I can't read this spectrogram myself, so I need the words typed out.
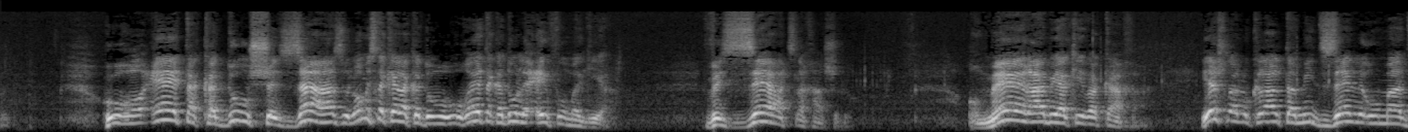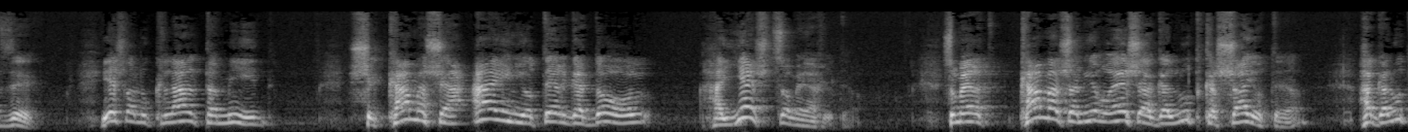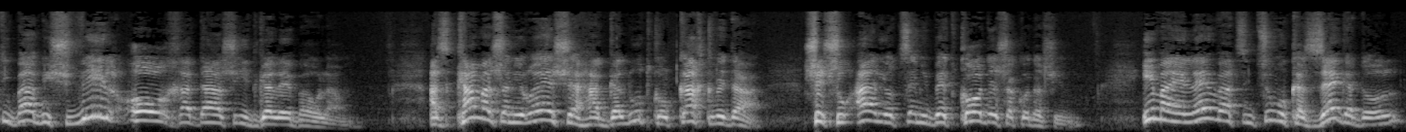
הוא רואה את הכדור שזז, הוא לא מסתכל על הכדור, הוא רואה את הכדור לאיפה הוא מגיע. וזה ההצלחה שלו. אומר רבי עקיבא ככה, יש לנו כלל תמיד זה לעומת זה. יש לנו כלל תמיד שכמה שהעין יותר גדול, היש צומח יותר. זאת אומרת, כמה שאני רואה שהגלות קשה יותר, הגלות היא באה בשביל אור חדש שיתגלה בעולם. אז כמה שאני רואה שהגלות כל כך כבדה, ששועל יוצא מבית קודש הקודשים, אם ההלם והצמצום הוא כזה גדול,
